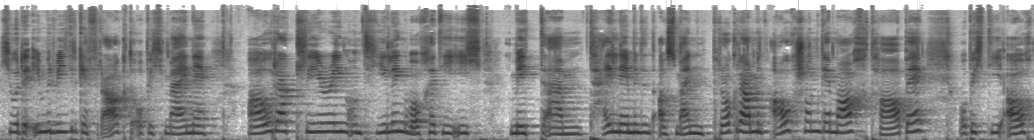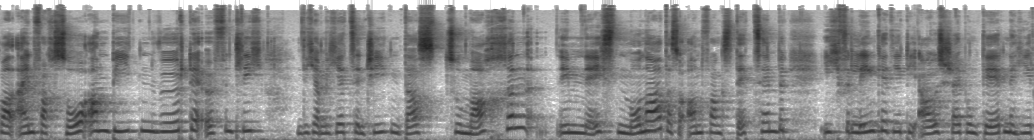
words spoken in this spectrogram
ich wurde immer wieder gefragt, ob ich meine Aura Clearing und Healing Woche, die ich mit ähm, Teilnehmenden aus meinen Programmen auch schon gemacht habe, ob ich die auch mal einfach so anbieten würde, öffentlich und ich habe mich jetzt entschieden, das zu machen im nächsten Monat, also Anfangs Dezember. Ich verlinke dir die Ausschreibung gerne hier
